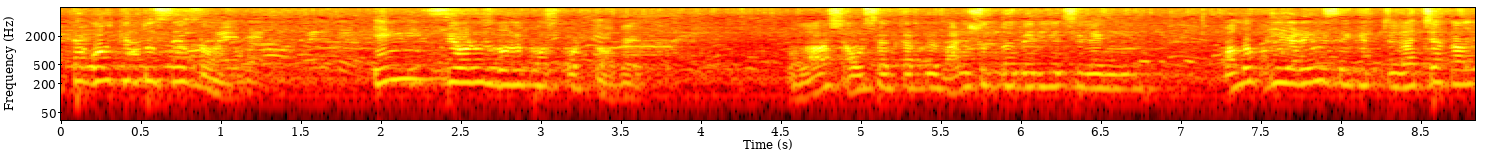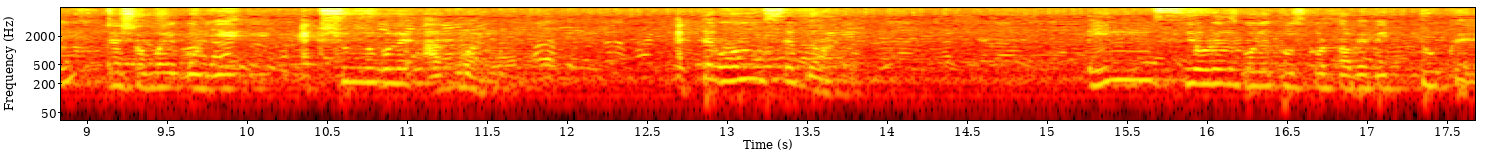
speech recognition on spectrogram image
একটা গোল কিন্তু সেভ নয়। ইনসিওরেন্স গোলে পোস্ট করতে হবে। পলাশ আউটসাইড কাটবে ভারী সুন্দর বেরিয়েছিলেন ভালো ক্লিয়ারেন্স এক্ষেত্রে রাজ্জাক আলী একটা সময় গড়িয়ে এক শূন্য গোলে আগুয়ান একটা গোল সেভ নয় ইনসিওরেন্স গোলে পোস্ট করতে হবে বিট্টুকে।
